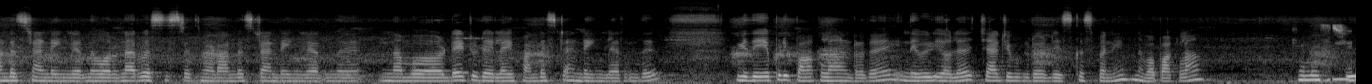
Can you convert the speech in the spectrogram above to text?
அண்டர்ஸ்டாண்டிங்லேருந்து ஒரு நர்வஸ் சிஸ்டத்தினோட அண்டர்ஸ்டாண்டிங்லேருந்து நம்ம டே டு டே லைஃப் அண்டர்ஸ்டாண்டிங்லேருந்து இதை எப்படி பார்க்கலான்றத இந்த வீடியோவில் சேட்ஜிபிக்கிட்ட டிஸ்கஸ் பண்ணி நம்ம பார்க்கலாம். கெமிஸ்ட்ரி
